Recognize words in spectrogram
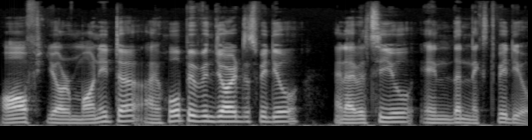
of your monitor. I hope you've enjoyed this video and I will see you in the next video.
